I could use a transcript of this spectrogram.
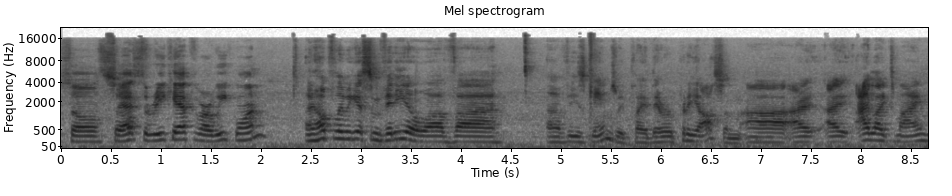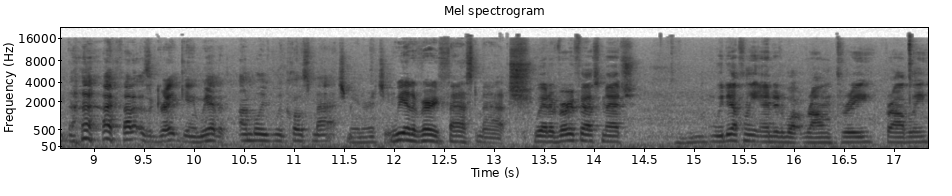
So, So- that's the recap of our week one. And hopefully we get some video of uh, of these games we played. They were pretty awesome. Uh, I, I I liked mine. I thought it was a great game. We had an unbelievably close match, me and Richie. We had a very fast match. We had a very fast match. We definitely ended what round three probably,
